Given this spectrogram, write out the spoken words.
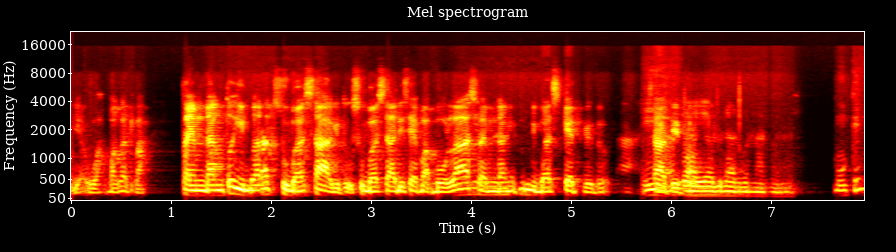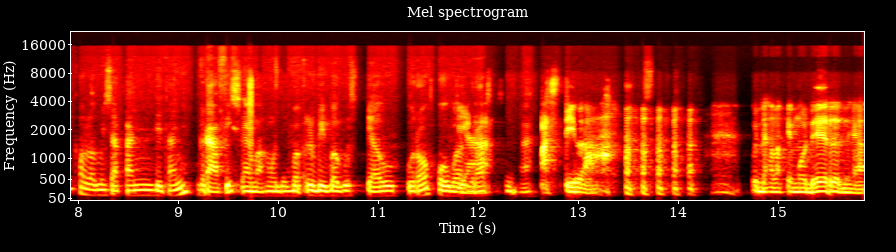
ya wah banget lah. Slam Dunk tuh ibarat Subasa gitu. Subasa di sepak bola, Slam Dunk itu di basket gitu. nah, Saat iya itu. Ya, ya benar benar benar. mungkin kalau misalkan ditanya grafis emang lebih bagus jauh Kuroko Ya. grafis nah. Pastilah. Udah makin modern ya.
